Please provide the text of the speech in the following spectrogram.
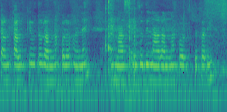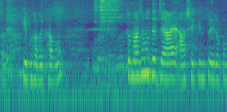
কারণ কালকেও তো রান্না করা হয় নাই। আজকে যদি না রান্না করতে পারি, তো কীভাবে খাব? তো মাঝে মধ্যে যায়, আসে, কিন্তু এরকম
